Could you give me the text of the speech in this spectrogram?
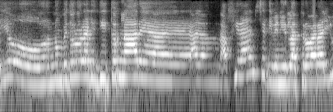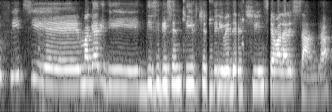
io non vedo l'ora di tornare a, a, Firenze, di venirla a trovare agli Uffizi e magari di, di risentirci e di rivederci insieme ad Alessandra.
